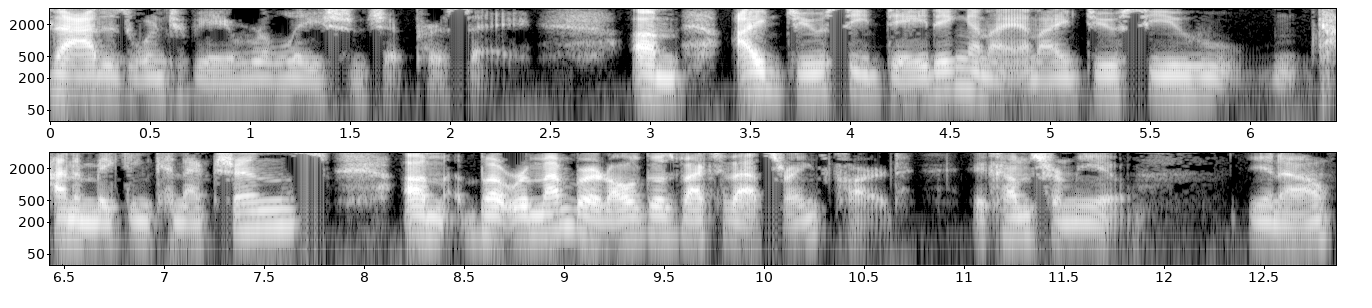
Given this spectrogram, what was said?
that is going to be a relationship per se. Um, I do see dating, and I and I do see you kind of making connections. Um, but remember, it all goes back to that strength card. It comes from you, you know.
